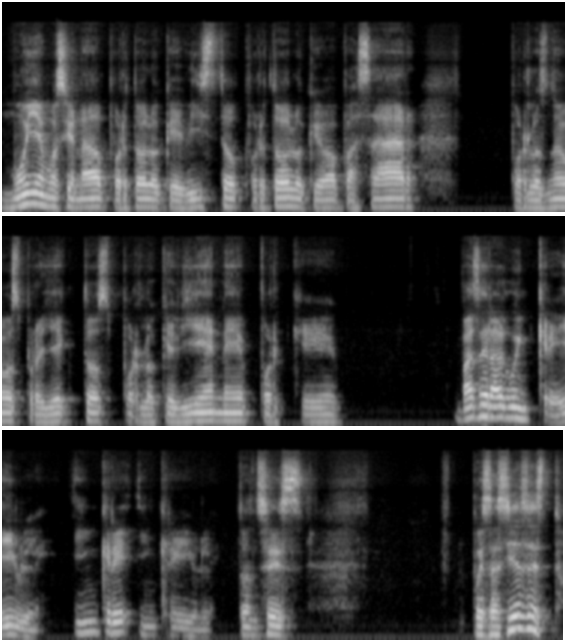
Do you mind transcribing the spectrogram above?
muy emocionado por todo lo que he visto, por todo lo que va a pasar, por los nuevos proyectos, por lo que viene, porque va a ser algo increíble incre, increíble. Entonces, pues así es esto.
